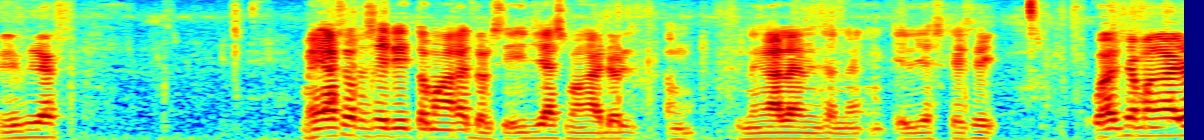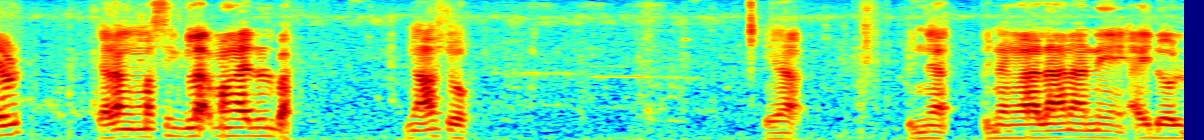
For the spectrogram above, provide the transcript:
Si Elias. May aso kasi dito mga idol, si Elias mga idol. Ang pinangalan niya ng Elias kasi kuha siya mga idol. Kaya lang masigla mga idol ba? Ng aso. Kaya pina, pinangalanan ni idol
